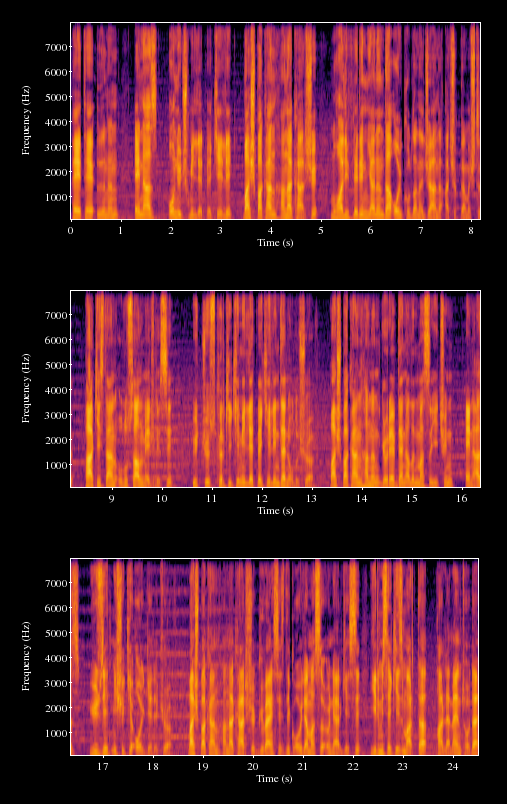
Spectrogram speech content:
PTI'nin en az 13 milletvekili Başbakan Han'a karşı muhaliflerin yanında oy kullanacağını açıklamıştı. Pakistan Ulusal Meclisi 342 milletvekilinden oluşuyor. Başbakan Han'ın görevden alınması için en az 172 oy gerekiyor. Başbakan Han'a karşı güvensizlik oylaması önergesi 28 Mart'ta parlamentoda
